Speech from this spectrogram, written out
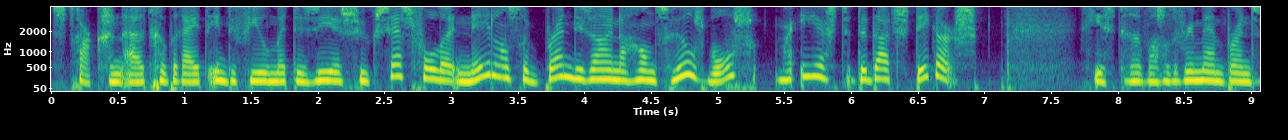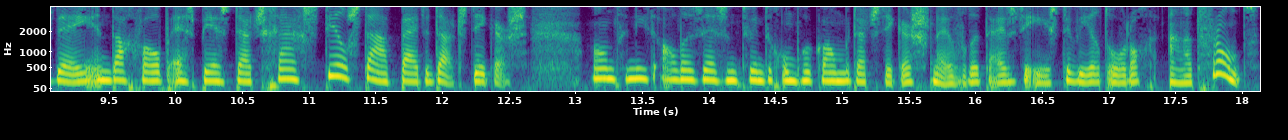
Straks een uitgebreid interview met de zeer succesvolle Nederlandse branddesigner Hans Hulsbos, maar eerst de Dutch Diggers. Gisteren was het Remembrance Day, een dag waarop SBS Dutch graag stilstaat bij de Dutch Diggers. Want niet alle 26 omgekomen Dutch Diggers sneuvelden tijdens de Eerste Wereldoorlog aan het front.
